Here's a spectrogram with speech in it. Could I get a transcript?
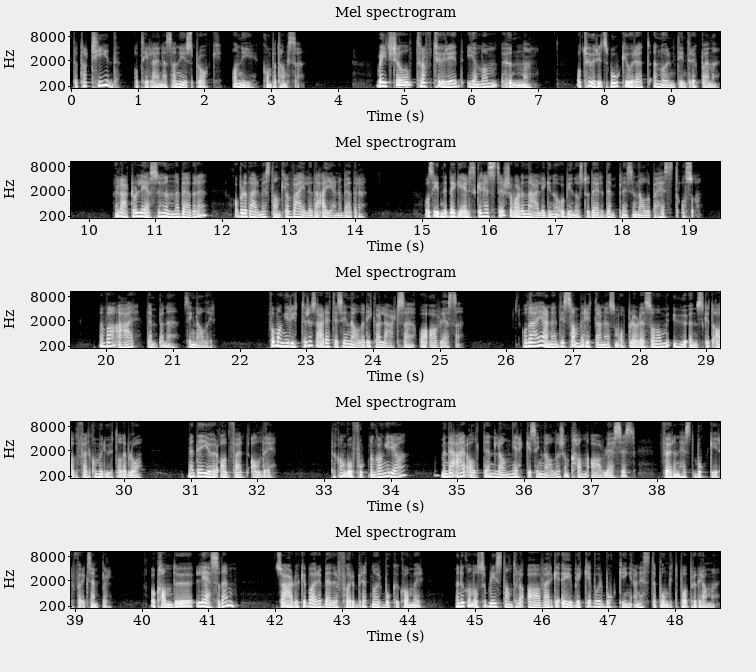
Det tar tid å tilegne seg nye språk og ny kompetanse. Rachel traff Turid gjennom hundene, og Turids bok gjorde et enormt inntrykk på henne. Hun lærte å lese hundene bedre, og ble dermed i stand til å veilede eierne bedre. Og siden de begge elsker hester, så var det nærliggende å begynne å studere dempende signaler på hest også. Men hva er dempende signaler? For mange ryttere så er dette signaler de ikke har lært seg å avlese. Og det er gjerne de samme rytterne som opplever det som om uønsket atferd kommer ut av det blå. Men det gjør atferd aldri. Det kan gå fort noen ganger, ja, men det er alltid en lang rekke signaler som kan avleses før en hest bukker, for eksempel. Og kan du lese dem, så er du ikke bare bedre forberedt når bukket kommer, men du kan også bli i stand til å avverge øyeblikket hvor bukking er neste punkt på programmet.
